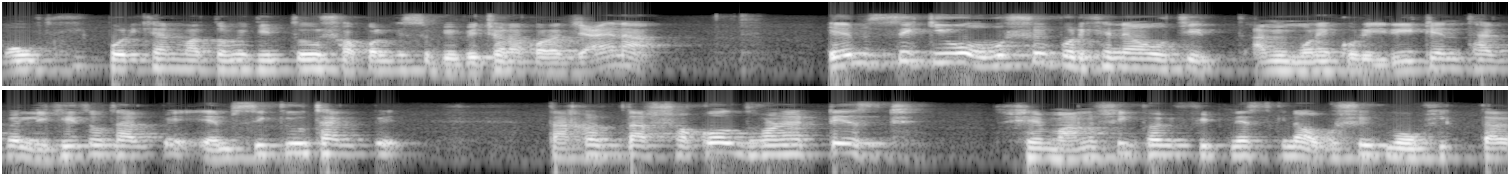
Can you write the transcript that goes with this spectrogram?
মৌখিক পরীক্ষার মাধ্যমে কিন্তু সকল কিছু বিবেচনা করা যায় না। এমসিকিউ অবশ্যই পরীক্ষা নেওয়া উচিত, আমি মনে করি। রিটেন থাকবে, লিখিত থাকবে এমসিকিউ থাকবে। তারপর তার সকল ধরনের টেস্ট সে মানসিকভাবে ফিটনেস কিনা অবশ্যই মৌখিক, তার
